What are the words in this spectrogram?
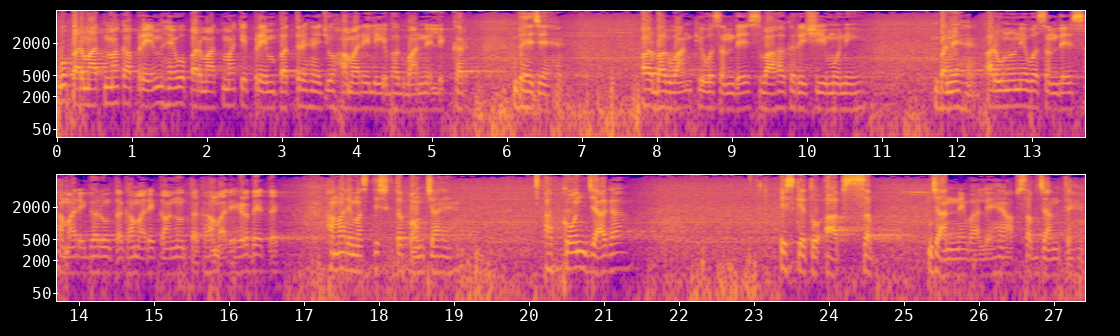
वो परमात्मा का प्रेम है, वो परमात्मा के प्रेम पत्र हैं, जो हमारे लिए भगवान ने लिखकर भेजे हैं। और भगवान के वो संदेश वाहक ऋषि मुनि बने हैं और उन्होंने वह संदेश हमारे घरों तक, हमारे कानों तक, हमारे हृदय तक, हमारे मस्तिष्क तक पहुँचाए हैं। अब कौन जागा? इसके तो आप सब जानने वाले हैं, आप सब जानते हैं।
